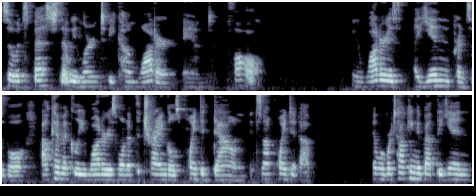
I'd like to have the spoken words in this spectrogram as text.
So it's best that we learn to become water and fall. You know, water is a yin principle. Alchemically, water is one of the triangles pointed down. It's not pointed up. And when we're talking about the yin,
